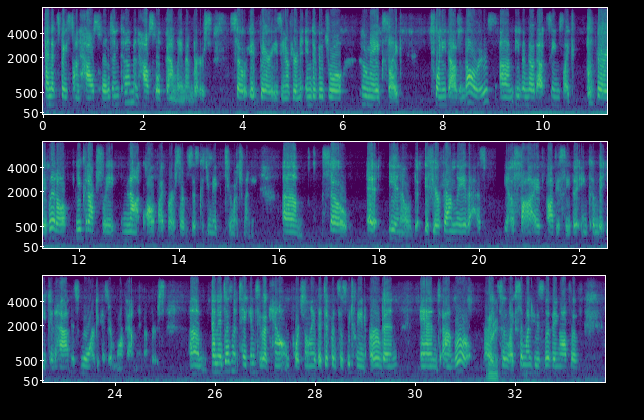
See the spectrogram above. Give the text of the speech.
and it's based on household income and household family members. So it varies. You know, if you're an individual who makes like $20,000, um, even though that seems like very little, you could actually not qualify for our services because you make too much money. Um, so, eh, you know, if you're a family that has you know, five, obviously the income that you can have is more because there are more family members. Um, and it doesn't take into account, unfortunately, the differences between urban and um, rural, right? right? So, like someone who's living off of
